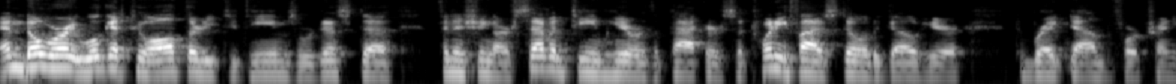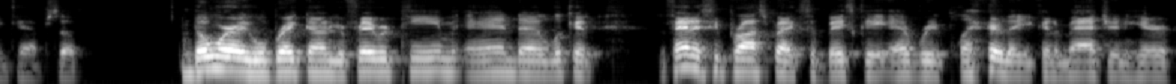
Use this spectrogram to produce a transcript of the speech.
And don't worry, we'll get to all 32 teams. We're just uh, finishing our seventh team here with the Packers. So 25 still to go here to break down before training camp. So don't worry, we'll break down your favorite team and uh, look at the fantasy prospects of basically every player that you can imagine here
